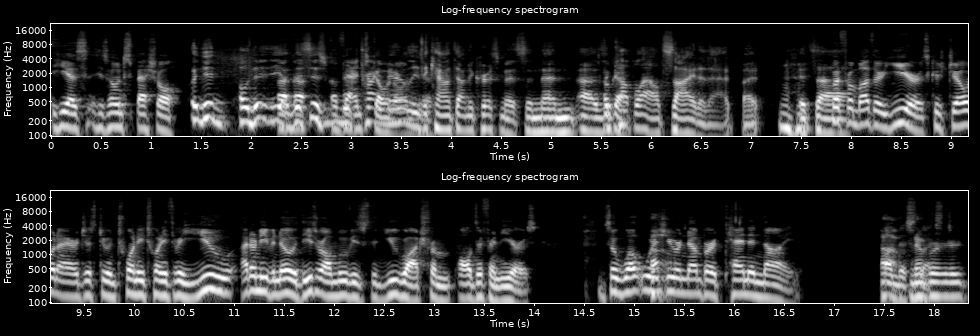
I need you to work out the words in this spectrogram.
he has his own special. Oh, did, oh yeah, uh, this is event primarily the countdown to Christmas, and then uh, there's Okay. a couple outside of that, but Mhm. it's uh but from other years, because Joe and I are just doing 2023. You, I don't even know. These are all movies that you watch from all different years. So what was Oh. your number 10 and 9 on oh, this number list?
